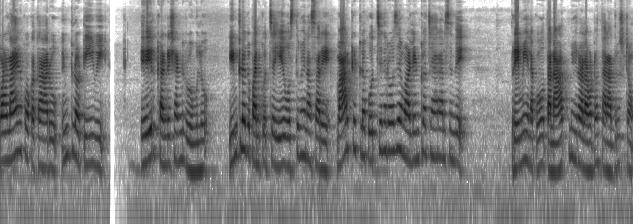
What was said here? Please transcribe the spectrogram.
వాళ్ళ ఆయనకు ఒక కారు ఇంట్లో టీవీ ఎయిర్ కండిషన్ రూములు. ఇంట్లోకి పనికొచ్చే ఏ వస్తువైనా సరే మార్కెట్లోకి వచ్చిన రోజే వాళ్ళ ఇంట్లో చేరాల్సిందే. ప్రేమీలకు తన ఆత్మీయురాలు అవ్వటం తన అదృష్టం.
